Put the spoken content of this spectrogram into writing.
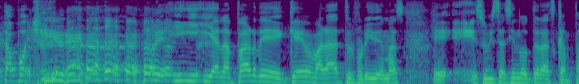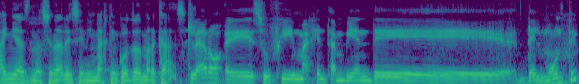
tapo aquí. Oye, y, y a la par de qué barato el Florido y demás, eh, eh, ¿estuviste haciendo otras campañas nacionales en imagen con otras marcas? Claro, eh, sufrí imagen también de Del Monte.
